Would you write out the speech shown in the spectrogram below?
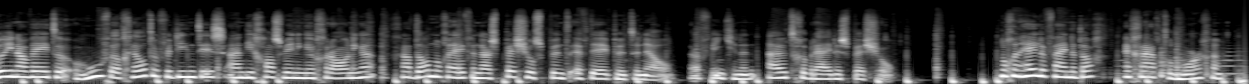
Wil je nou weten hoeveel geld er verdiend is aan die gaswinning in Groningen? Ga dan nog even naar specials.fd.nl. Daar vind je een uitgebreide special. Nog een hele fijne dag en graag tot morgen.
